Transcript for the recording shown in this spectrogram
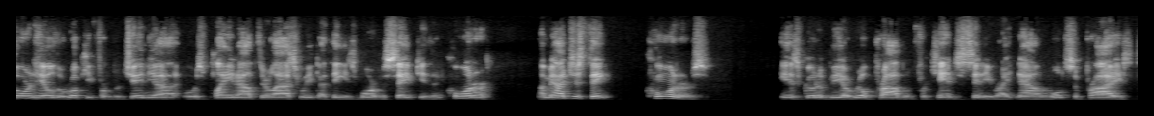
Thornhill, the rookie from Virginia, was playing out there last week. I think he's more of a safety than corner. I mean, I just think corners is going to be a real problem for Kansas City right now. It won't surprise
